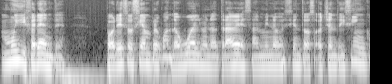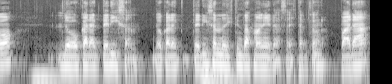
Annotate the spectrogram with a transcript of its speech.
muy diferente. Por eso siempre cuando vuelven otra vez a 1985, lo caracterizan. Lo caracterizan de distintas maneras a este actor. Sí. Para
